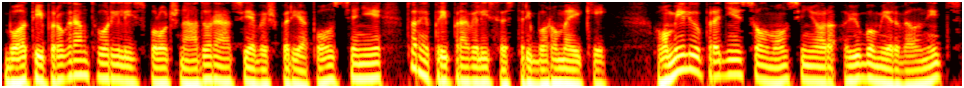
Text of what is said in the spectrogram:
Bohatý program tvorili spoločná adorácie, vešperia a pohostenie, ktoré pripravili sestry Boromejky. Homíliu predniesol monsignor Ľubomír Velnic,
